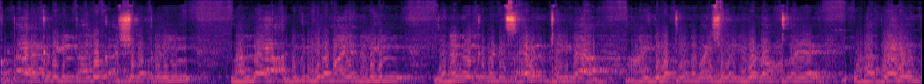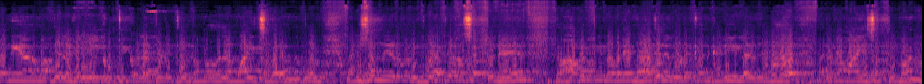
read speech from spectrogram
കൊട്ടാരക്കരയിൽ താലൂക്ക് ആശുപത്രിയിൽ നല്ല അനുഗ്രഹീതമായ നിലയിൽ ജനങ്ങൾക്ക് വേണ്ടി സേവനം ചെയ്ത ആ ഇരുപത്തിയൊന്ന് വയസ്സുള്ള യുവ ഡോക്ടറെ ഒരു അധ്യാപകൻ തന്നെയാണ് മദ്യലഹരിയിൽ കുത്തി കൊലപ്പെടുത്തിയത് നമ്മളെല്ലാം വായിച്ചവരാണ്. അപ്പോൾ മനുഷ്യൻ നേടുന്ന വിദ്യാഭ്യാസത്തിന് പാപത്തിൽ നിന്ന് അവനെ മോചനം കൊടുക്കാൻ കഴിയില്ല എന്നുള്ളത് പരമമായ സത്യമാണ്.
